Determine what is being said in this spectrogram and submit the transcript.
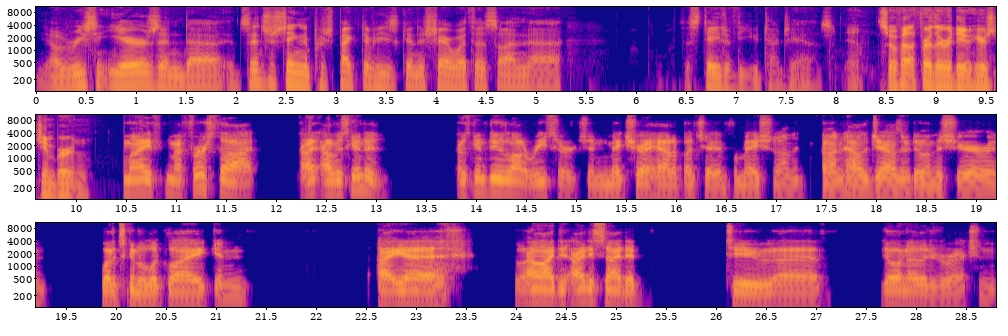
you know recent years, and uh, it's interesting the perspective he's going to share with us on the state of the Utah Jazz. Yeah. So without further ado, here's Jim Burton my my first thought, I, I was gonna I was gonna do a lot of research and make sure I had a bunch of information on the on how the Jazz are doing this year and what it's gonna look like. And I uh well I I decided to uh go another direction.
